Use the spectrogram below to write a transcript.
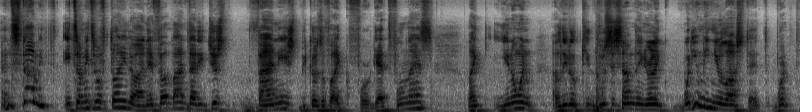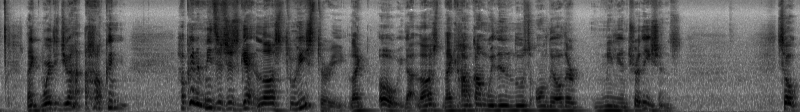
And stop it. It's a mitzvah of Torah, and I felt bad that it just vanished because of like forgetfulness. Like you know when a little kid loses something, you're like, "What do you mean you lost it? What? Like where did you? How can? How can it a mitzvah just get lost through history? Like oh, we got lost. Like how come we didn't lose all the other million traditions? So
